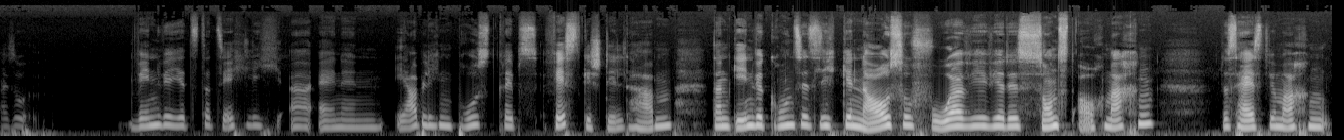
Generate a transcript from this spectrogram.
Also wenn wir jetzt tatsächlich äh, einen erblichen Brustkrebs festgestellt haben, dann gehen wir grundsätzlich genauso vor, wie wir das sonst auch machen. Das heißt, wir machen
